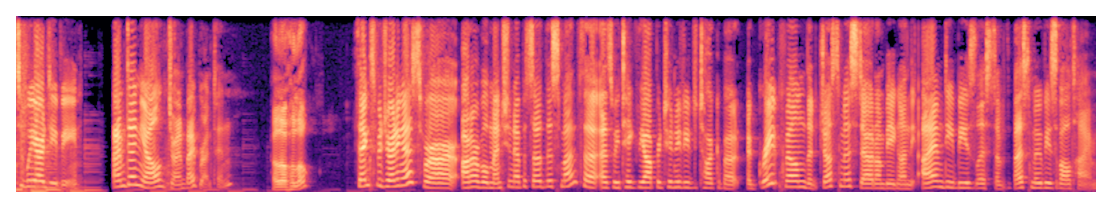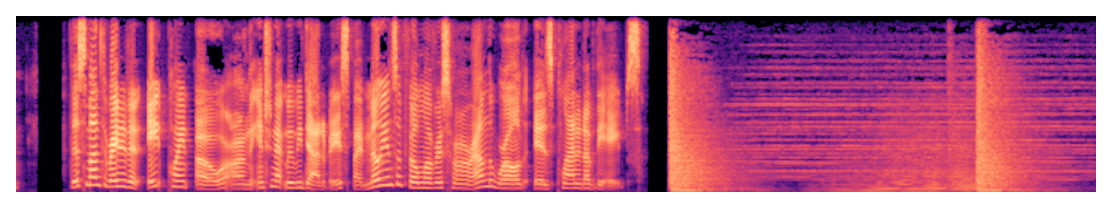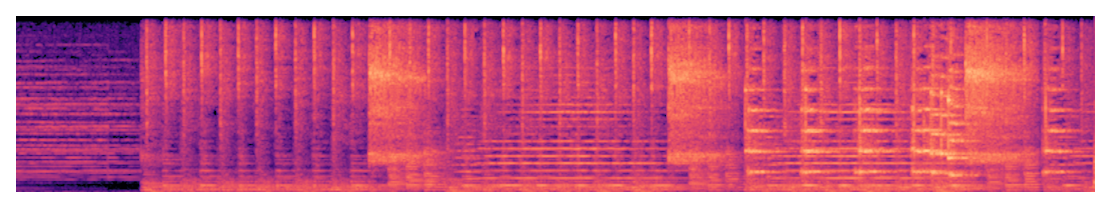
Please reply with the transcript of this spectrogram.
Welcome to We Are DB. I'm Danielle, joined by Brenton. Hello, hello. Thanks for joining us for our honorable mention episode this month uh, as we take the opportunity to talk about a great film that just missed out on being on the IMDb's list of the best movies of all time. This month, rated at 8.0 on the Internet Movie Database by millions of film lovers from around the world, is Planet of the Apes.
